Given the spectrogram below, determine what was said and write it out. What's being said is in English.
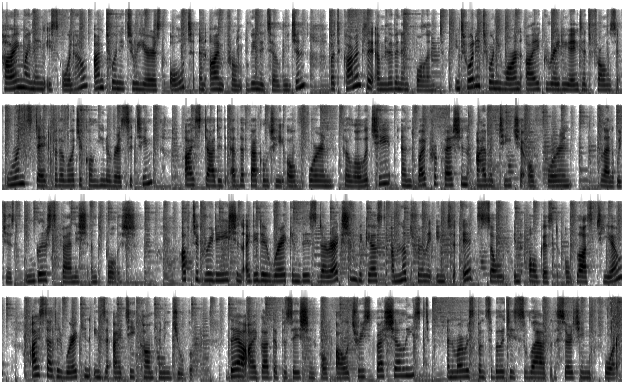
Hi, my name is Olha. I'm 22 years old and I'm from Vinnytsia region, but currently I'm living in Poland. In 2021, I graduated from the Uman State Pedagogical University. I studied at the Faculty of Foreign Philology and by profession I'm a teacher of foreign languages English, Spanish and Polish. After graduation, I didn't work in this direction because I'm not really into it, so in August of last year, I started working in the IT company Jubo. There I got the position of outreach specialist and my responsibilities were searching for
